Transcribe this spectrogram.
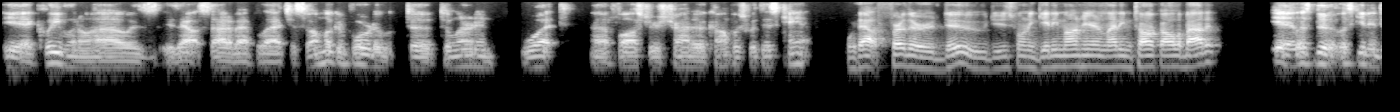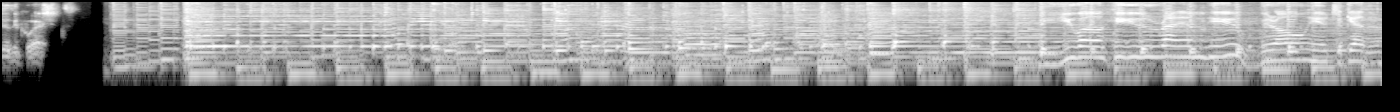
yeah Cleveland, Ohio is is outside of Appalachia. So I'm looking forward to to, to learning what uh, Foster is trying to accomplish with this camp. Without further ado, do you just want to get him on here and let him talk all about it? Yeah, let's do it. Let's get into the questions. You are here, I am here, we're all here together.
